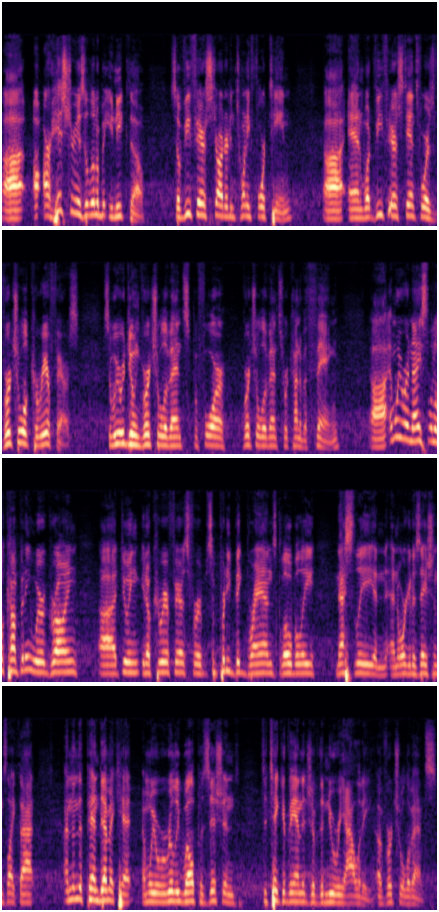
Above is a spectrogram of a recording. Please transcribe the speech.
our history is a little bit unique, though. So vFairs started in 2014, and what vFairs stands for is Virtual Career Fairs. So we were doing virtual events before virtual events were kind of a thing. Uh, and we were a nice little company. We were growing, uh, doing you know career fairs for some pretty big brands globally, Nestle and, and organizations like that. And then the pandemic hit, and we were really well positioned to take advantage of the new reality of virtual events.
